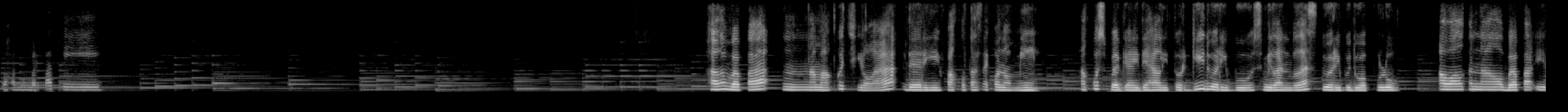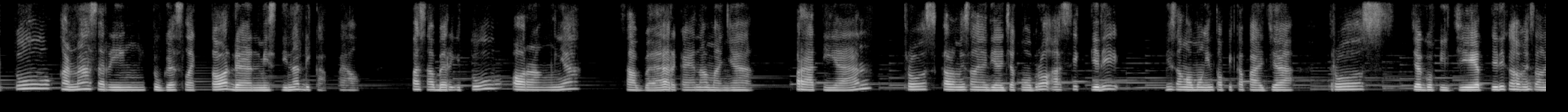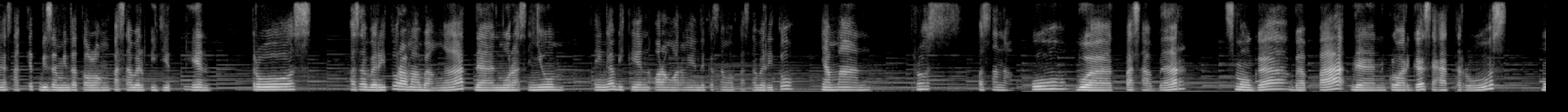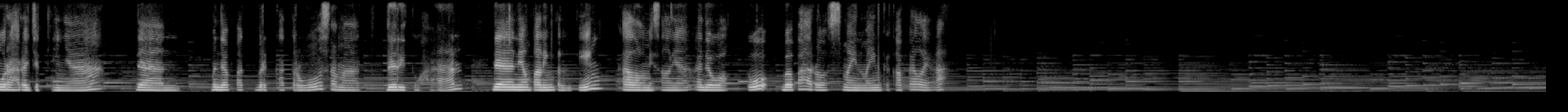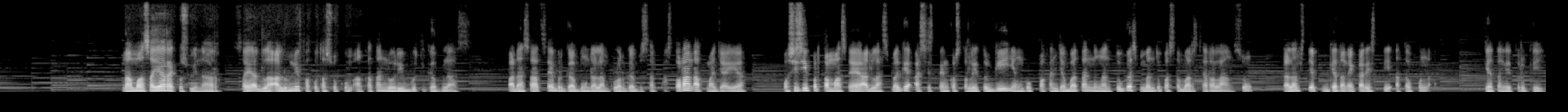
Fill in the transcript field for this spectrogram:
Tuhan memberkati. Halo Bapak, Hmm, nama aku Cila dari Fakultas Ekonomi. Aku sebagai DH Liturgi 2019-2020. Awal kenal Bapak itu karena sering tugas lektor dan Miss Dinar di kapel. Pak Sabar itu orangnya sabar kayak namanya, perhatian, terus kalau misalnya diajak ngobrol asik, jadi bisa ngomongin topik apa aja. Terus jago pijit. Jadi kalau misalnya sakit bisa minta tolong Pak Sabar pijitin. Terus Pak Sabar itu ramah banget dan murah senyum sehingga bikin orang-orang yang deket sama Pak Sabar itu nyaman. Terus pesan aku buat Pak Sabar, semoga Bapak dan keluarga sehat terus, murah rezekinya, dan mendapat berkat terus sama dari Tuhan dan yang paling penting, kalau misalnya ada waktu, Bapak harus main-main ke kapel ya. Nama saya Rekus Winar, saya adalah alumni Fakultas Hukum Angkatan 2013. Pada saat saya bergabung dalam keluarga besar Pastoran Atmajaya, Posisi pertama saya adalah sebagai asisten koster liturgi yang merupakan jabatan dengan tugas membantu pasabar secara langsung dalam setiap kegiatan ekaristi ataupun kegiatan liturgi.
